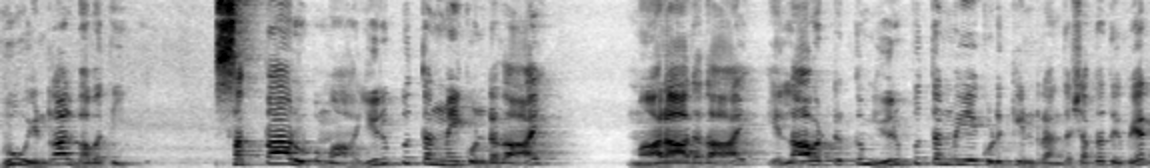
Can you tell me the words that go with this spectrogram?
பூ என்றால் பவதி சத்தா ரூபமாக இருப்புத்தன்மை கொண்டதாய் மாறாததாய் எல்லாவற்றுக்கும் இருப்புத்தன்மையை கொடுக்கின்ற அந்த சப்தத்துக்கு பேர்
